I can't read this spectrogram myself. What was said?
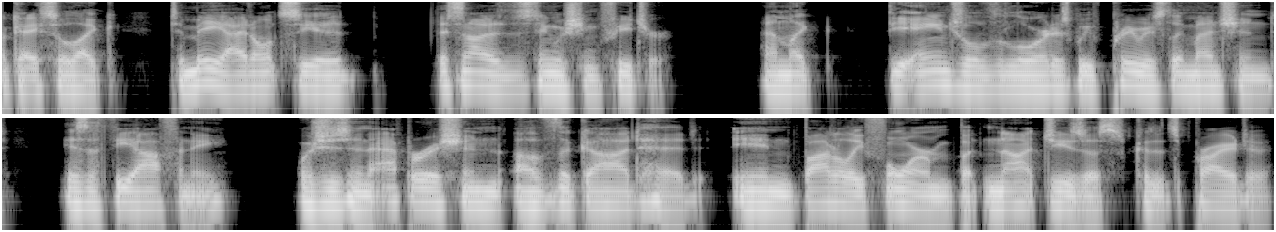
Okay. So, like, to me, I don't see it, it's not a distinguishing feature. And like the angel of the Lord, as we've previously mentioned, is a theophany, which is an apparition of the Godhead in bodily form, but not Jesus, because it's prior to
